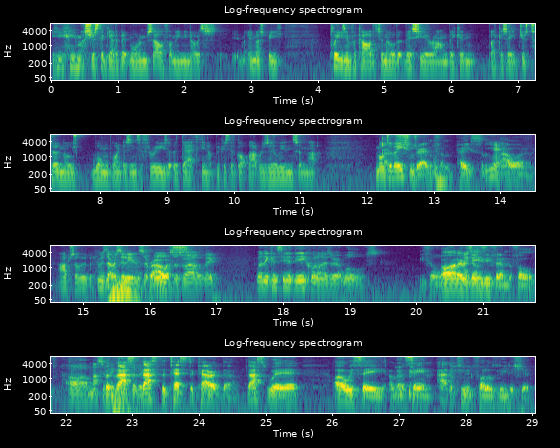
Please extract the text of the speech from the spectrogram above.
he, he must just think he had a bit more himself. I mean, you know, it's it, it must be pleasing for Cardiff to know that this year round they can, like I say, just turn those one pointers into threes at the death. You know, because they've got that resilience and that motivation. strength and pace and Yeah. power. And, Absolutely. It was that resilience at Prowess. Wolves as well. They when they conceded the equaliser at Wolves, you thought, oh, that was easy for them to fold. Oh, massively. But that's massively. that's the test of character. That's where I always say, I'm going to say, an attitude follows leadership,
